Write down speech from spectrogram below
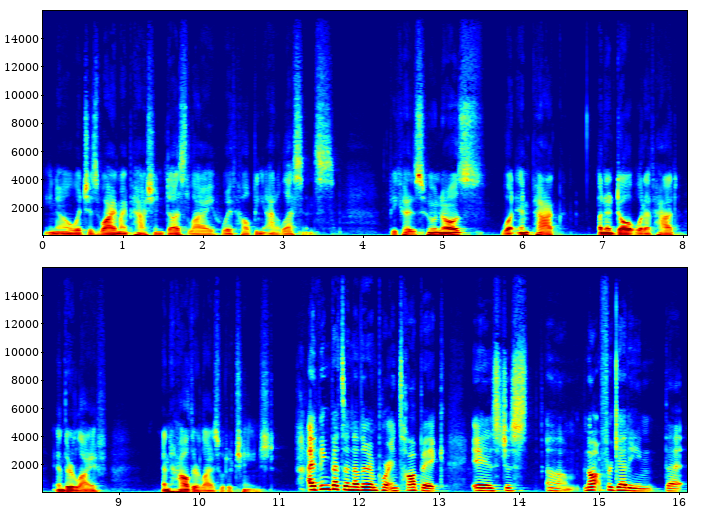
You know, which is why my passion does lie with helping adolescents. Because who knows what impact an adult would have had in their life and how their lives would have changed. I think that's another important topic is just um, not forgetting that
